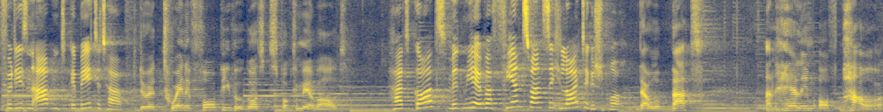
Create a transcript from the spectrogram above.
für diesen Abend gebetet habe, there were 24 people God spoke to me about. hat Gott mit mir über 24 Leute gesprochen, that will bat an helium of power.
